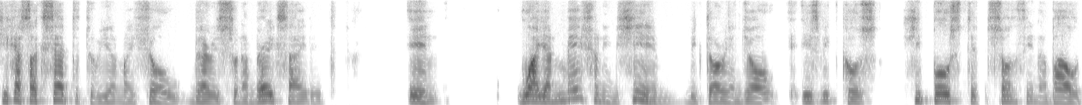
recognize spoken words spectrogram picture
he has accepted to be on my show very soon. I'm very excited. And why I'm mentioning him, Victoria and Joe, is because he posted something about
